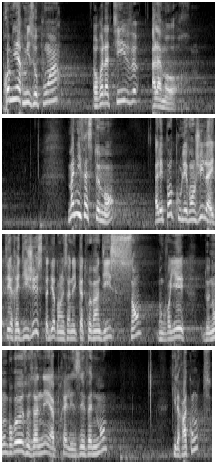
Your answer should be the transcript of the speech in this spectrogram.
Première mise au point relative à la mort. Manifestement, à l'époque où l'évangile a été rédigé, c'est-à-dire dans les années 90, 100, donc vous voyez, de nombreuses années après les événements qu'il raconte,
